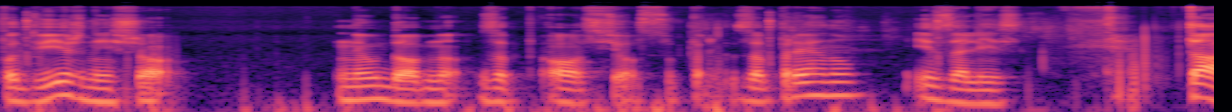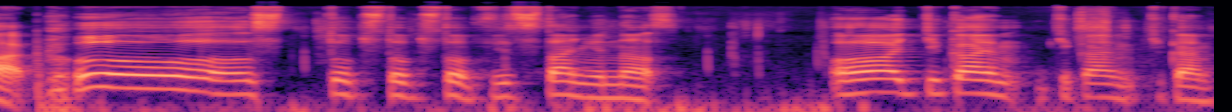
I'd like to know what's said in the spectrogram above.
подвіжний, що неудобно. Зап... О, все, супер. Запригнув і заліз. Так. О, стоп, стоп, стоп. Відстань від нас. О, тікаємо, тікаємо, тікаємо.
